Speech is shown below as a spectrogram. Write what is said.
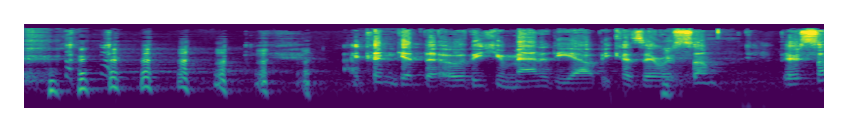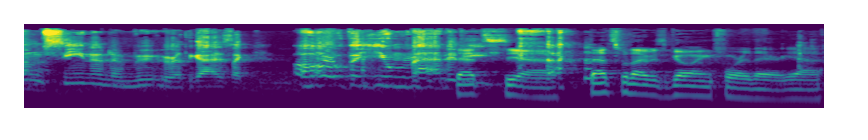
I couldn't get the oh the humanity out because there was some there's some scene in a movie where the guy's like, Oh the humanity That's yeah. That's what I was going for there, yeah.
